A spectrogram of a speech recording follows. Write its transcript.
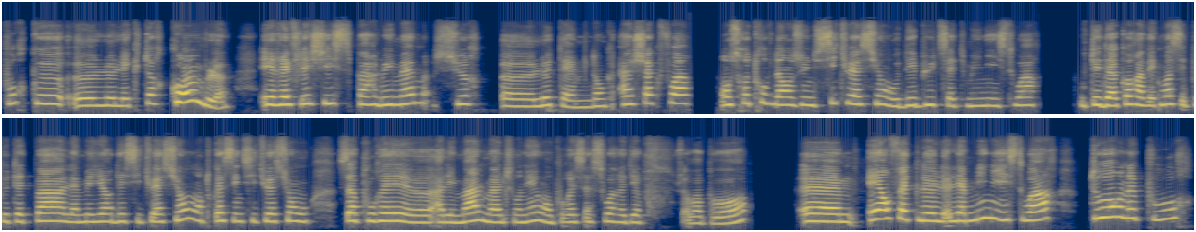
pour que euh, le lecteur comble et réfléchisse par lui-même sur euh, le thème. Donc à chaque fois, on se retrouve dans une situation au début de cette mini-histoire où tu es d'accord avec moi, c'est peut-être pas la meilleure des situations, ou en tout cas c'est une situation où ça pourrait euh, aller mal, mal tourner, où on pourrait s'asseoir et dire ça va pas. Euh, et en fait, la mini-histoire tourne pour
